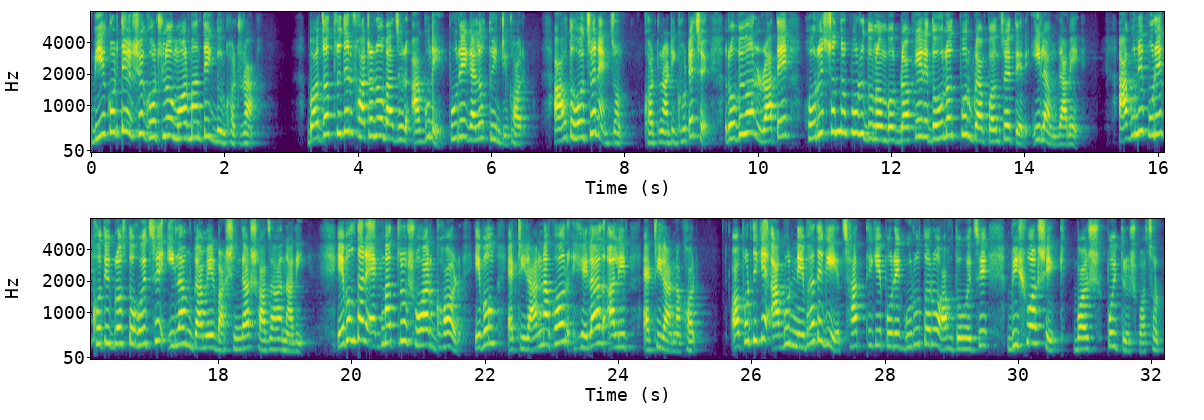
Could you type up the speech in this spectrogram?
বিয়ে করতে এসে ঘটল মর্মান্তিক দুর্ঘটনা। বরযাত্রীদের ফাটানো বাজুর আগুনে পুড়ে গেল তিনটি ঘর। আহত হয়েছেন একজন। ঘটনাটি ঘটেছে রবিবার রাতে হরিশ্চন্দ্রপুর দু নম্বর ব্লকের দৌলতপুর গ্রাম পঞ্চায়েতের ইলাম গ্রামে। আগুনে পুড়ে ক্ষতিগ্রস্ত হয়েছে ইলাম গ্রামের বাসিন্দা শাহজাহান আলী এবং তার একমাত্র শোয়ার ঘর এবং একটি রান্নাঘর হেলাল আলীর একটি রান্নাঘর। অপরদিকে আগুন নেভাতে গিয়ে ছাদ থেকে পড়ে গুরুতর আহত হয়েছে বিশুয়া শেখ, বয়স পঁয়ত্রিশ বছর।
